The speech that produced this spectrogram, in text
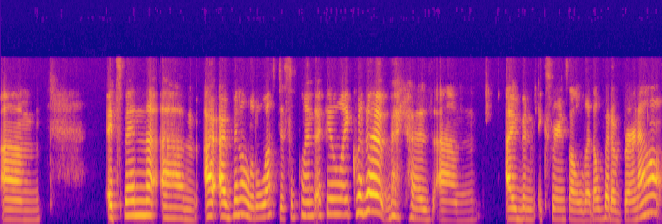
Um, it's been um, I, have been a little less disciplined. I feel like with it because um, I've been experiencing a little bit of burnout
